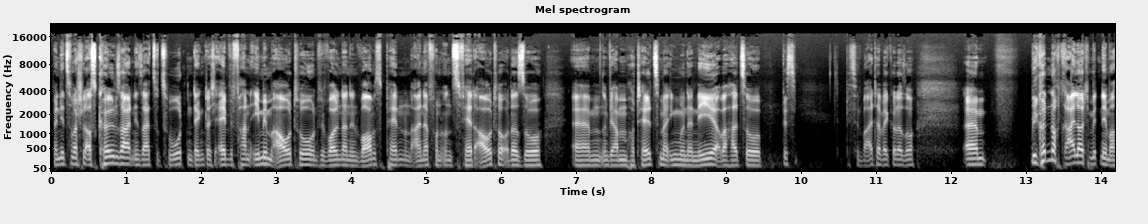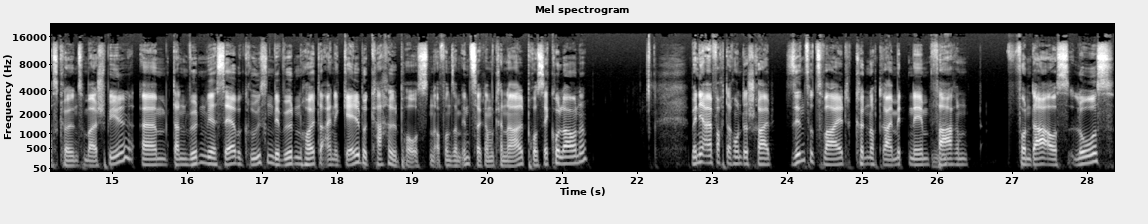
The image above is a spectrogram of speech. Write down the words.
Wenn ihr zum Beispiel aus Köln seid und ihr seid zu zweit und denkt euch, ey, wir fahren eh mit dem Auto und wir wollen dann in Worms pennen und einer von uns fährt Auto oder so ähm, und wir haben ein Hotelzimmer irgendwo in der Nähe, aber halt so ein bisschen, bisschen weiter weg oder so. Ähm, wir könnten noch drei Leute mitnehmen aus Köln zum Beispiel. Ähm, dann würden wir es sehr begrüßen. Wir würden heute eine gelbe Kachel posten auf unserem Instagram-Kanal Prosecco Laune. Wenn ihr einfach darunter schreibt, sind zu zweit, können noch drei mitnehmen, fahren von da aus los,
